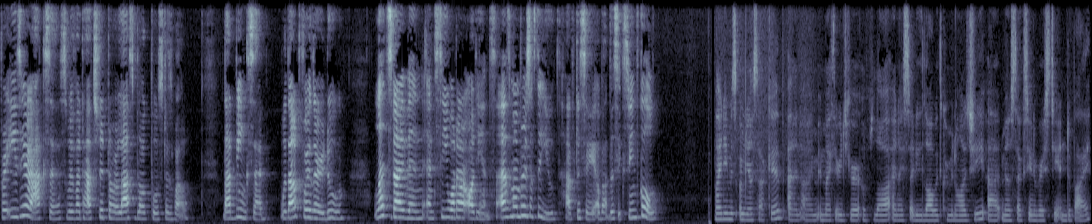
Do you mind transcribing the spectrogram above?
For easier access, we've attached it to our last blog post as well. That being said, without further ado, let's dive in and see what our audience, as members of the youth, have to say about the 16th goal. My name is Umnia Saqib, and I'm in my third year of law, and I study law with criminology at Middlesex University in Dubai.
